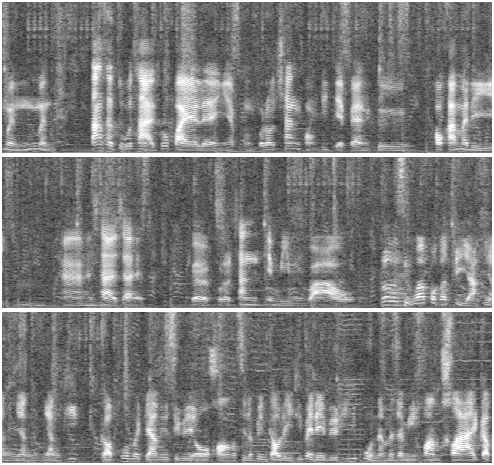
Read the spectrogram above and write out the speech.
เหมือนเหมือนตั้งสตูถ่ายทั่วไปอะไรอย่างเงี้ยผมโปรดักชันของที่เจแปนคือเขาคัดมาดี อ่าใช่ใช่ แบบโปรดักชัน MV มันว้าว ก็รู้สึกว่าปกติอะอย่างอย่างอย่างที่กอฟพูดเมื่อกี้มิวสิกวิดีโอของศิลปินเกาหลีที่ไปเดบิวต์ที่ญี่ปุ่นอะมันจะมีความคล้ายกับ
